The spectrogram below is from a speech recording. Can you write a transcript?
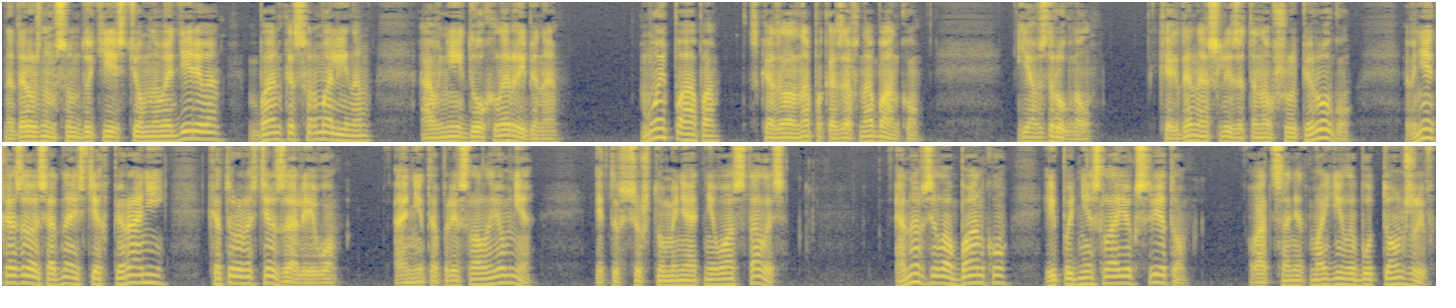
На дорожном сундуке из темного дерева банка с формалином, а в ней дохлая рыбина. «Мой папа», — сказала она, показав на банку. Я вздрогнул. Когда нашли затонувшую пирогу, в ней оказалась одна из тех пираний, которые растерзали его. Анита прислала ее мне. Это все, что у меня от него осталось. Она взяла банку и поднесла ее к свету. У отца нет могилы, будто он жив.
